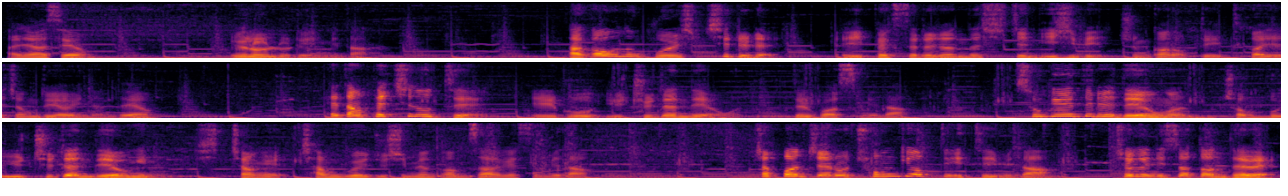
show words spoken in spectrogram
안녕하세요. 유럴루리입니다. 다가오는 9월 17일에 에이펙스 레전드 시즌 22 중간 업데이트가 예정되어 있는데요. 해당 패치노트에 일부 유출된 내용을 들고 왔습니다. 소개해드릴 내용은 전부 유출된 내용이니 시청에 참고해주시면 감사하겠습니다. 첫 번째로 총기 업데이트입니다. 최근 있었던 대회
